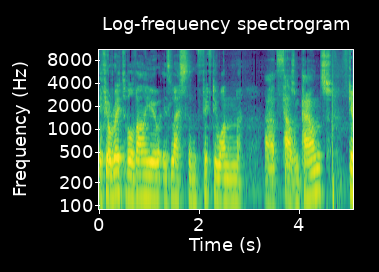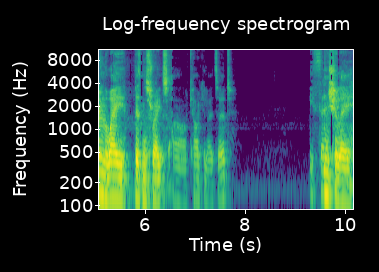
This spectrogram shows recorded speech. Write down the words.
If your rateable value is less than fifty-one uh, thousand pounds, given the way business rates are calculated, essentially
